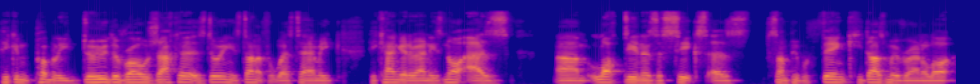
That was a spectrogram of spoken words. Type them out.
He can probably do the role Xhaka is doing. He's done it for West Ham. He he can get around. He's not as um, locked in as a six as some people think. He does move around a lot.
